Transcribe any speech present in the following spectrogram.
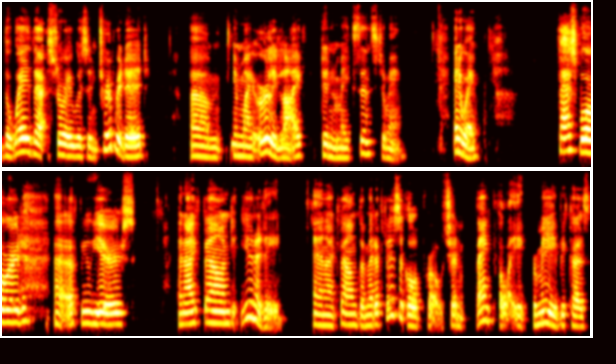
the way that story was interpreted um, in my early life didn't make sense to me. Anyway, fast forward a few years, and I found unity and I found the metaphysical approach, and thankfully for me, because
